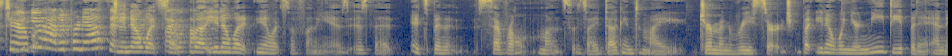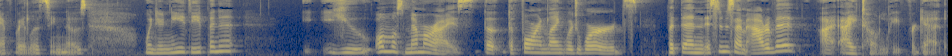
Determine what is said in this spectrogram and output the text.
That's terrible. You knew how to pronounce it. Do you know what's so well? You know what? You know what's so funny is is that it's been several months since I dug into my German research. But you know, when you're knee deep in it, and everybody listening knows, when you're knee deep in it, you almost memorize the the foreign language words. But then, as soon as I'm out of it, I, I totally forget.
